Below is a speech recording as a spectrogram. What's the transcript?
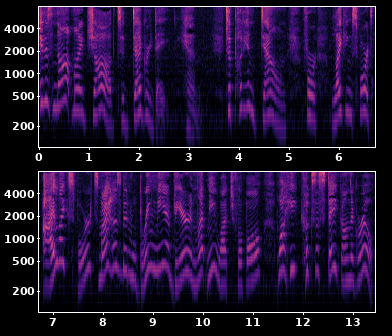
It is not my job to degrade him, to put him down for liking sports. I like sports. My husband will bring me a beer and let me watch football while he cooks a steak on the grill.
